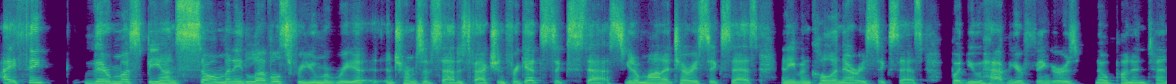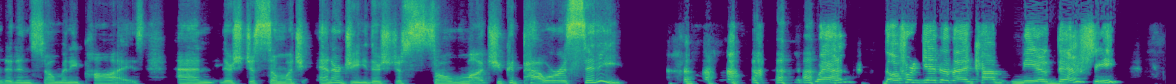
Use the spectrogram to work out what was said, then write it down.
I think there must be on so many levels for you, Maria, in terms of satisfaction. Forget success, you know, monetary success and even culinary success, but you have your fingers, no pun intended, in so many pies. And there's just so much energy. There's just so much. You could power a city. well, don't forget that I come near Delphi.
